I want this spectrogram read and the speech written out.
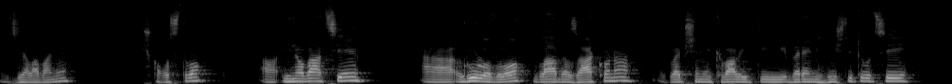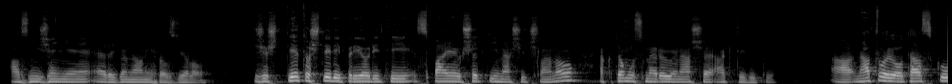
vzdelávanie, školstvo, a inovácie, a rule of law, vláda zákona, zlepšenie kvality verejných inštitúcií a zníženie regionálnych rozdielov. Čiže tieto štyri priority spájajú všetkých našich členov a k tomu smerujú naše aktivity. A na tvoju otázku,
